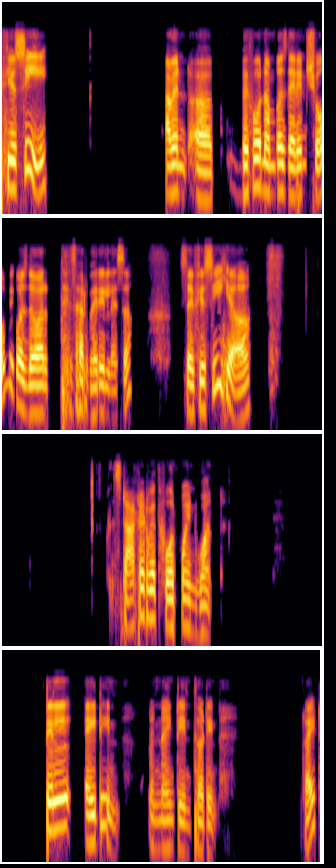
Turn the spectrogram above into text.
If you see, I mean, uh, before numbers they didn't show because they are these are very lesser. So if you see here, started with 4.1 till 18 and 19, 13, right?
